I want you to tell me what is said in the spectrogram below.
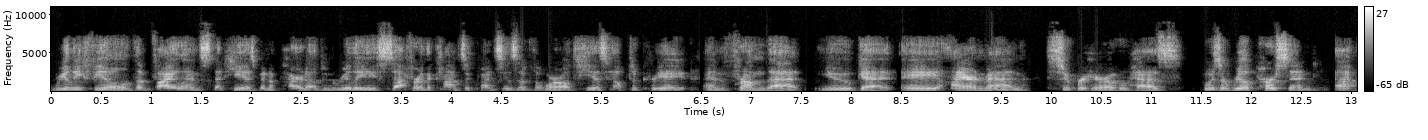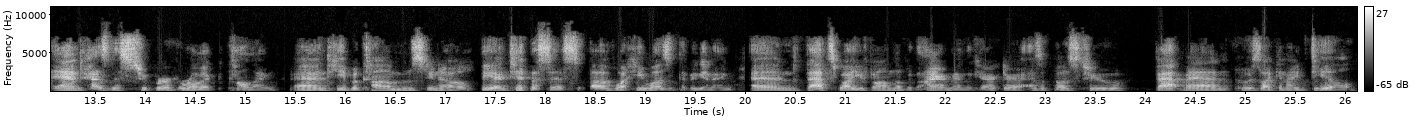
really feel the violence that he has been a part of and really suffer the consequences of the world he has helped to create. And from that, you get a Iron Man superhero who has who is a real person uh, and has this super heroic calling. And he becomes, you know, the antithesis of what he was at the beginning. And that's why you fall in love with Iron Man, the character, as opposed to Batman, who's like an ideal.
